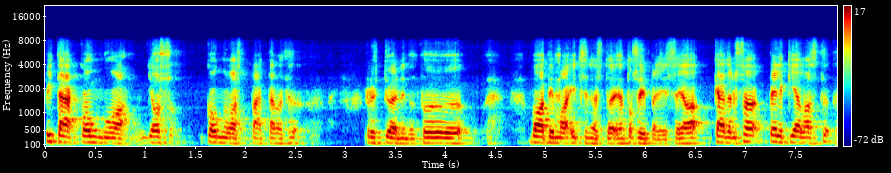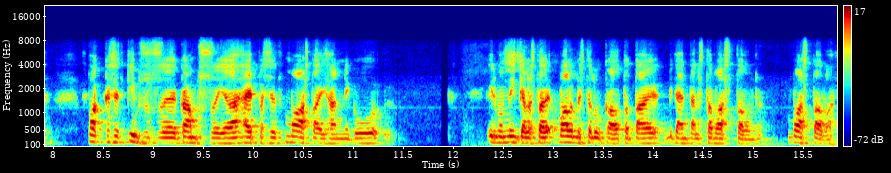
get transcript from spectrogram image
pitää Kongoa, jos kongolaiset päättävät ryhtyä niin, tota, vaatimaan itsenäistä ihan tosipelissä. Ja käytännössä pelkialaiset pakkasit kimpsussa ja kampsussa ja häippäsivät maasta ihan niin kuin, ilman minkäänlaista valmistelukautta tai mitään tällaista vastaavaa.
